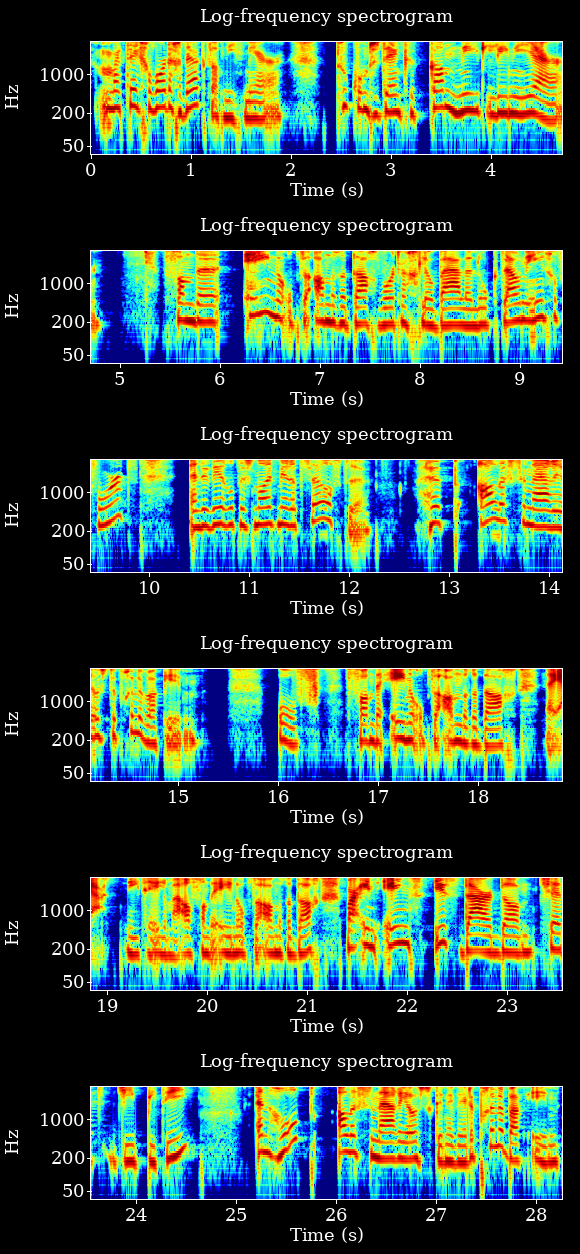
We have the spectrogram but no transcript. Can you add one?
Maar tegenwoordig werkt dat niet meer. Toekomstdenken kan niet lineair. Van de ene op de andere dag wordt een globale lockdown ingevoerd en de wereld is nooit meer hetzelfde. Hup, alle scenario's de prullenbak in. Of van de ene op de andere dag, nou ja, niet helemaal van de ene op de andere dag, maar ineens is daar dan ChatGPT. En hop, alle scenario's kunnen weer de prullenbak in.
